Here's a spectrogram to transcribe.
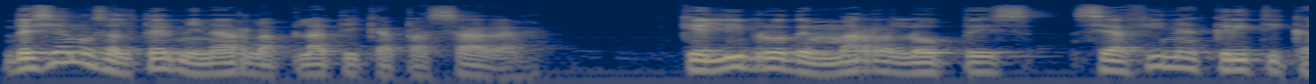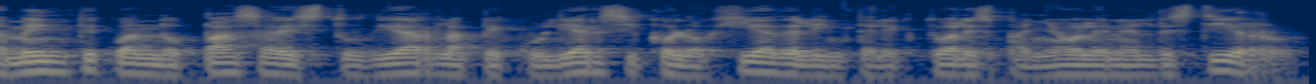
Decíamos al terminar la plática pasada que el libro de Marra López se afina críticamente cuando pasa a estudiar la peculiar psicología del intelectual español en el destierro,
